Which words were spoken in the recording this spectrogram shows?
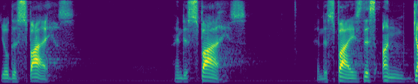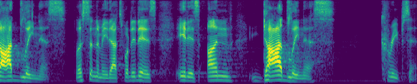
You'll despise and despise and despise this ungodliness. Listen to me, that's what it is. It is ungodliness creeps in.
